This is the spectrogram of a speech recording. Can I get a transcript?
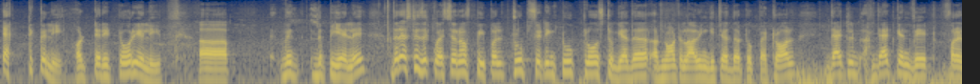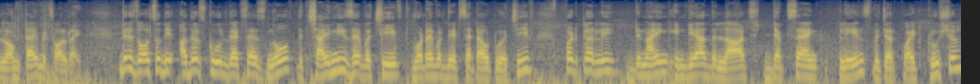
tactically or territorially uh, with the PLA. The rest is a question of people, troops sitting too close together or not allowing each other to patrol. That, that can wait for a long time, it's all right. There is also the other school that says no, the Chinese have achieved whatever they set out to achieve, particularly denying India the large depth sank planes, which are quite crucial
